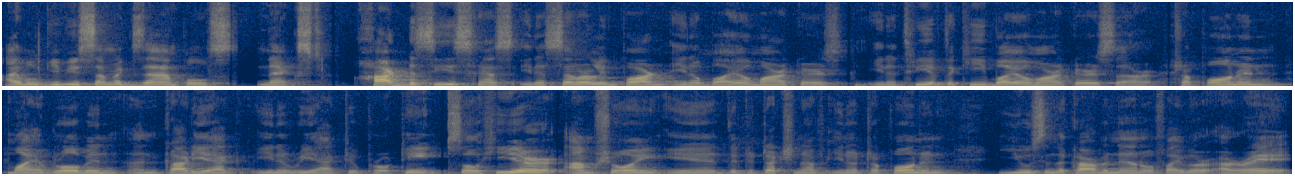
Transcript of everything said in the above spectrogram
I will give you some examples next. Heart disease has you know several important you know biomarkers. You know three of the key biomarkers are troponin myoglobin and cardiac you know reactive protein. So here i'm showing uh, the detection of you know troponin using the carbon nanofiber array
